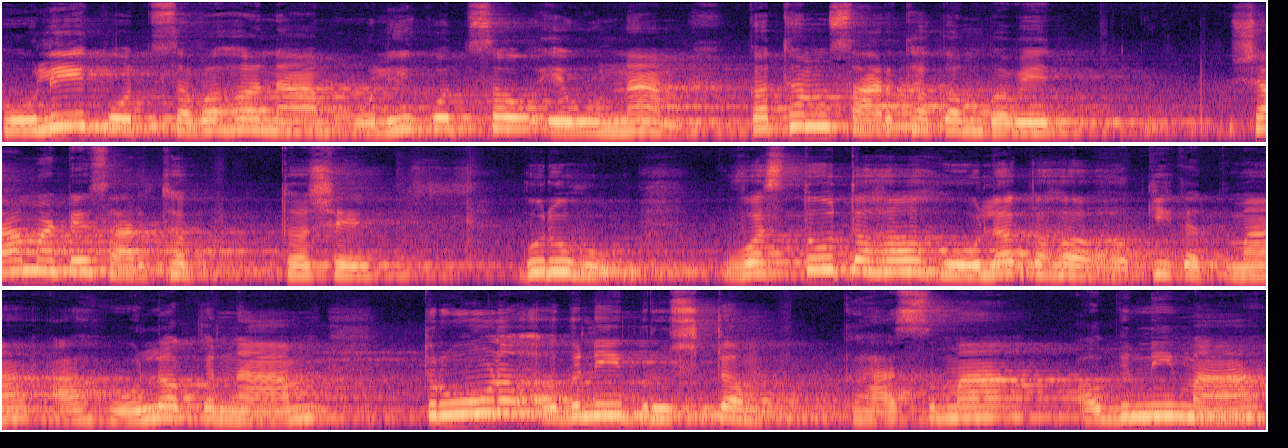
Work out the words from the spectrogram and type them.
હોલિકોત્સવ નામ. હોલિકોત્સવ એવું નામ. કથમ સાર્થકમ ભવે. શા માટે સાર્થક થશે? ગુરુ વસ્તુતઃ હોલક. હકીકતમાં આ હોલક નામ તૃણ અગ્નિભૃષ્ટમ ઘાસમાં અગ્નિમાં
